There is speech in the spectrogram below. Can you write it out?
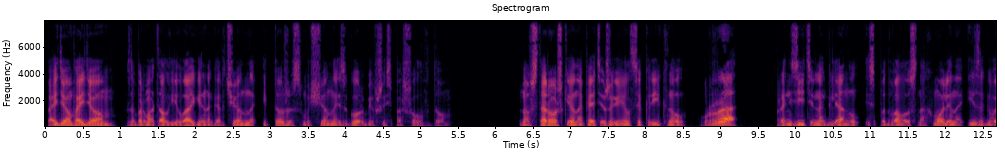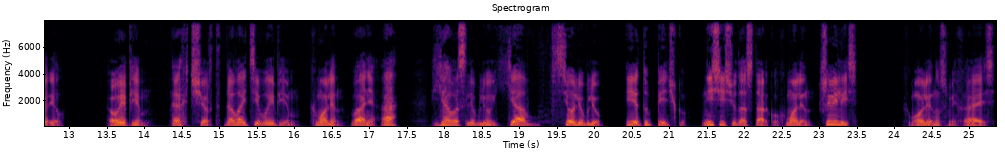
пойдем, пойдем», — забормотал Елагин огорченно и тоже смущенно изгорбившись пошел в дом. Но в сторожке он опять оживился, крикнул «Ура!», пронзительно глянул из-под волос на Хмолина и заговорил «Выпьем! Эх, черт, давайте выпьем! Хмолин, Ваня, а? Я вас люблю, я все люблю! И эту печку! Неси сюда старку, Хмолин, шевелись!» Хмолин, усмехаясь,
